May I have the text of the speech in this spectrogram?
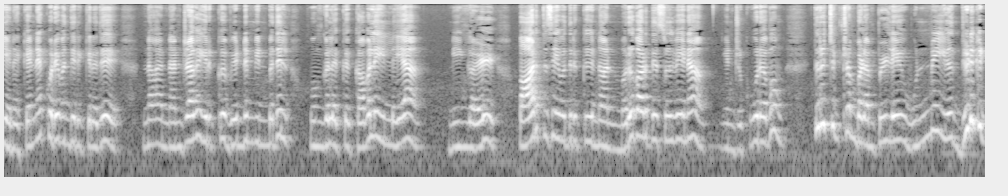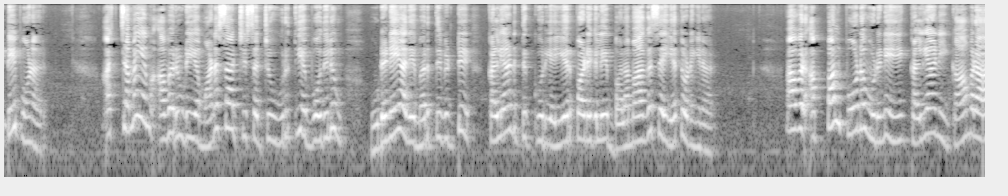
எனக்கு என்ன குறை வந்திருக்கிறது? நான் நன்றாக இருக்க வேண்டும் என்பதில் உங்களுக்கு கவலை இல்லையா? நீங்கள் பார்த்து செய்வதற்கு நான் மறுவார்த்தை சொல்வேனா? என்று கூறவும் திருச்சிற்றம்பலம் பிள்ளை உண்மையில் திடுக்கிட்டே போனார். அச்சமயம் அவருடைய மனசாட்சி சற்று உறுத்திய போதிலும் உடனே அதை மறுத்துவிட்டு கல்யாணத்துக்குரிய ஏற்பாடுகளை பலமாக செய்ய தொடங்கினார். அவர் அப்பால் போனவுடனே கல்யாணி காமரா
